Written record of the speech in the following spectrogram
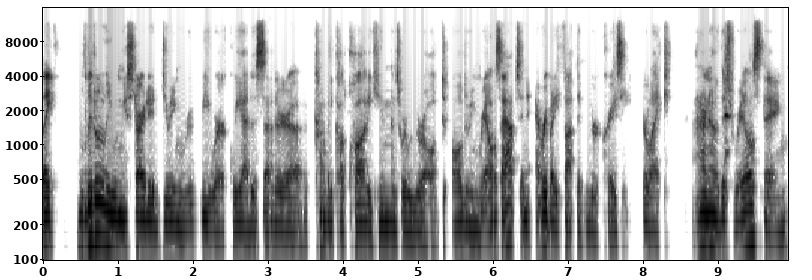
Like literally when we started doing Ruby work, we had this other uh, company called Quality Humans where we were all all doing Rails apps, and everybody thought that we were crazy. They're like, I don't know this Rails thing.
